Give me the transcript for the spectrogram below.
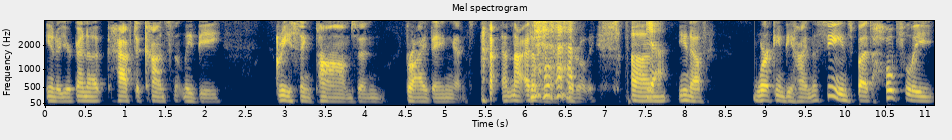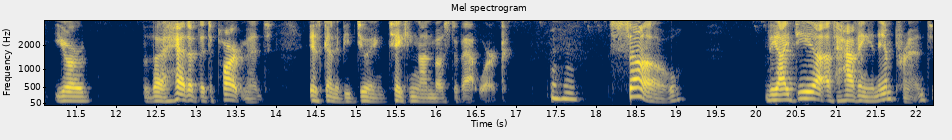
you know you're going to have to constantly be greasing palms and bribing and, and not, I don't mean literally, um, yeah. you know, working behind the scenes. But hopefully, you're the head of the department is going to be doing taking on most of that work. Mm-hmm. So, the idea of having an imprint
